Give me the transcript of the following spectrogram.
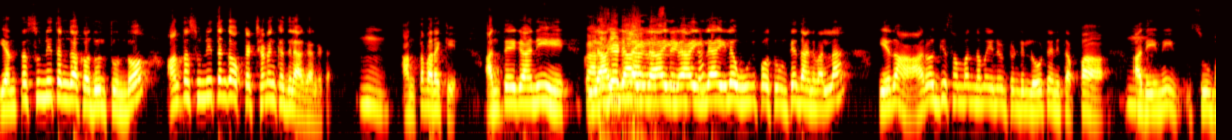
ఎంత సున్నితంగా కదులుతుందో అంత సున్నితంగా ఒక్క క్షణం కదిలాగాలట. అంతవరకే. అంతేగాని ఇలా ఇలా ఇలా ఇలా? ఇలా ఇలా ఊగిపోతూ ఉంటే దానివల్ల ఏదో ఆరోగ్య సంబంధమైనటువంటి లోటు అని తప్ప అదేమి శుభ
